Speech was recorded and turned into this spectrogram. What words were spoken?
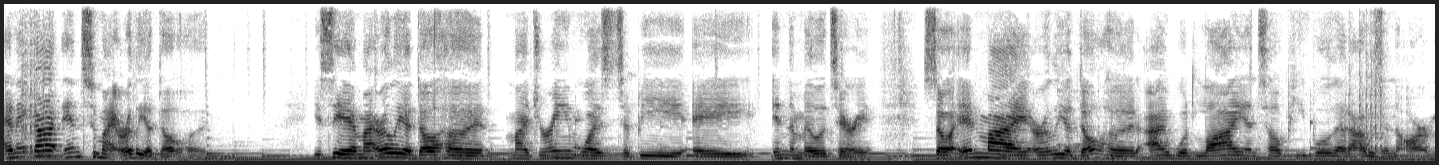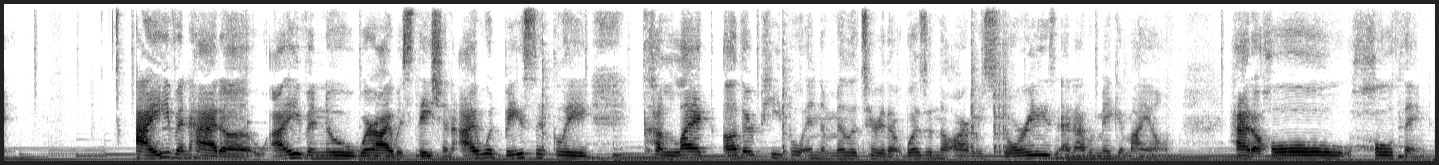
And it got into my early adulthood you see, in my early adulthood, my dream was to be a in the military. So in my early adulthood, I would lie and tell people that I was in the army. I even had a I even knew where I was stationed. I would basically collect other people in the military that was in the army stories and I would make it my own. Had a whole whole thing.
